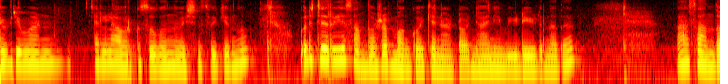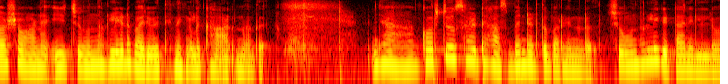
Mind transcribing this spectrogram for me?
എവ്രി വൺ എല്ലാവർക്കും സുഖമെന്ന് വിശ്വസിക്കുന്നു. ഒരു ചെറിയ സന്തോഷം പങ്കുവയ്ക്കാനാട്ടോ ഞാൻ ഈ വീഡിയോ ഇടുന്നത്. ആ സന്തോഷമാണ് ഈ ചുവന്നുള്ളിയുടെ പരുവത്തിൽ നിങ്ങൾ കാണുന്നത്. ഞാൻ കുറച്ച് ദിവസമായിട്ട് ഹസ്ബൻഡ് അടുത്ത് പറയുന്നുണ്ട് ചുവന്നുള്ളി കിട്ടാനില്ലല്ലോ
